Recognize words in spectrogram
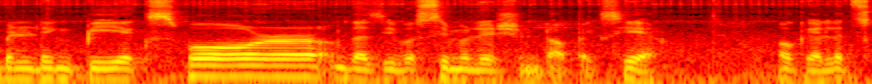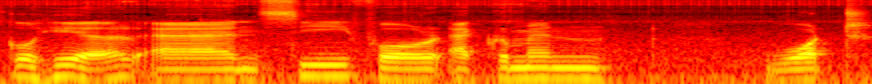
building px4 gazebo simulation topics here okay let's go here and see for Ackermann what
